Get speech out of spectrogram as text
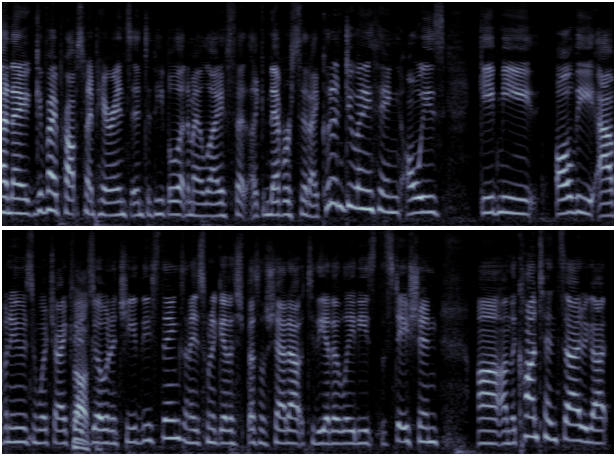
and I give my props to my parents and to people in my life that like never said I couldn't do anything, always gave me all the avenues in which I could awesome. go and achieve these things. And I just want to give a special shout out to the other ladies at the station. Uh, on the content side, we got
